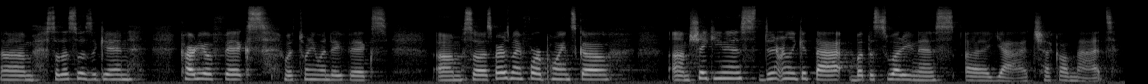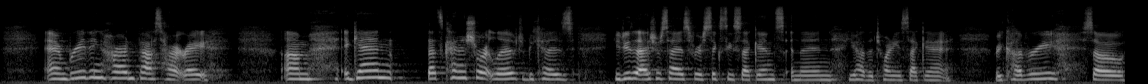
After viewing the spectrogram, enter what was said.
Um, so this was, again, Cardio Fix with 21 Day Fix. Um, so as far as my four points go, um, shakiness, didn't really get that, but the sweatiness, uh, yeah, check on that. And breathing hard and fast heart rate. Um, again, that's kind of short-lived because you do the exercise for 60 seconds and then you have the 20 second recovery. So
